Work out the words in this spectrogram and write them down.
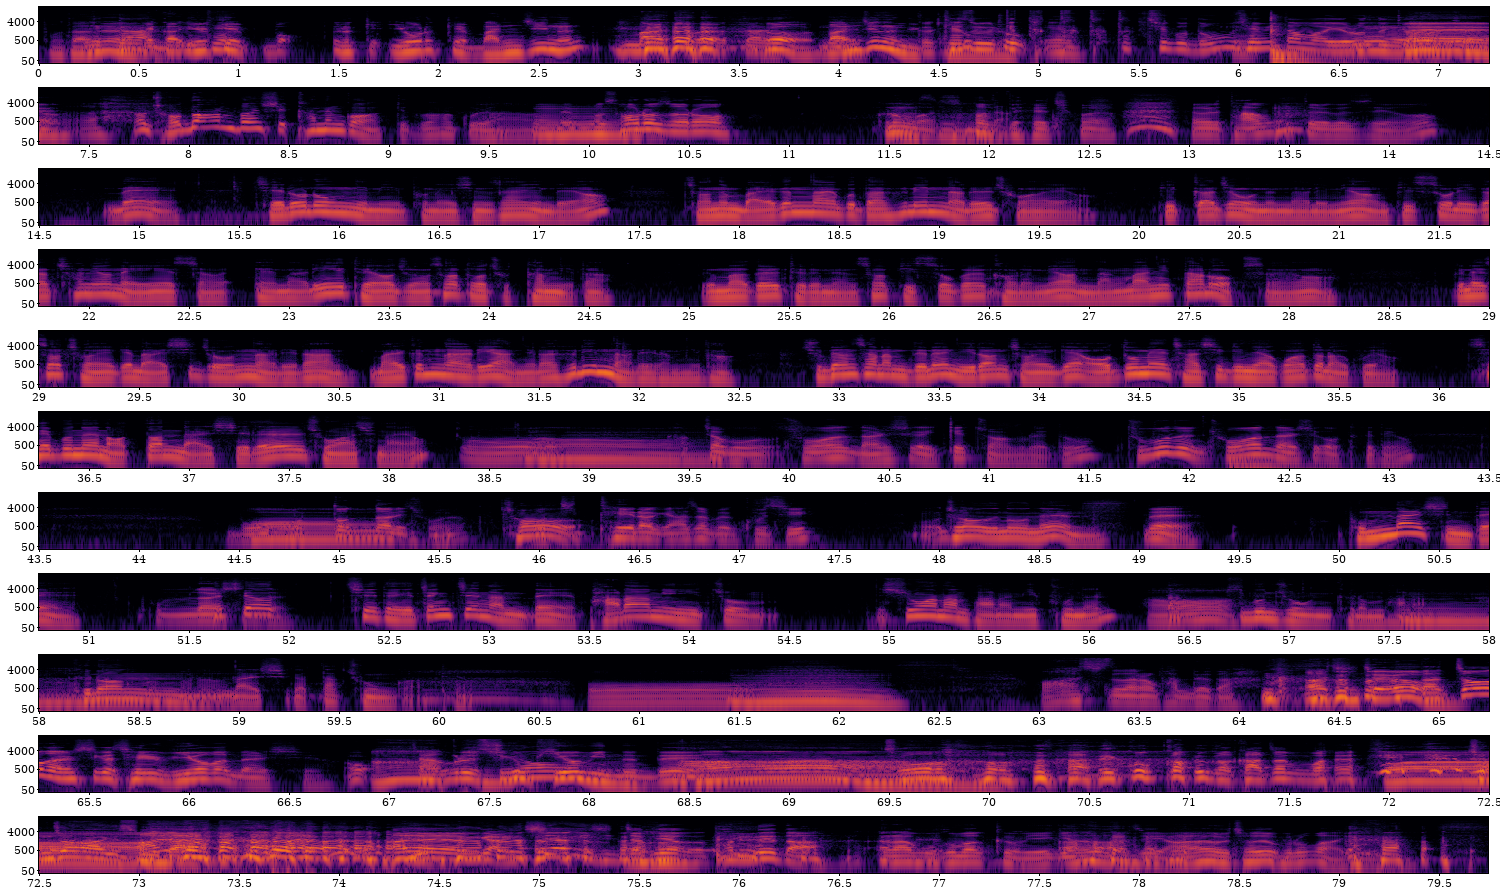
보다는 약간 약간, 이렇게, 이렇게- 뭐 이렇게 요렇게 만지는 맞죠 약간 어, 만지는 그러니까 느낌. 계속 이렇게 툭툭, 예. 탁탁탁탁 치고 너무 재밌다 막 이런 네. 느낌 네. 나잖아요. 어, 저도 한 번씩 하는 것 같기도 하고요 아, 음. 멤버 서로 서로. 그런 것. 같습니다 네 좋아요. 자 그리고 다음 것도 읽어주세요. 네 제로롱님이 보내주신 사연인데요 저는 맑은 날보다 흐린 날을 좋아해요 비까지 오는 날이면 빗소리가 천연 ASMR이 되어주어서 더 좋답니다 음악을 들으면서 빗속을 걸으면 낭만이 따로 없어요 그래서 저에게 날씨 좋은 날이란 맑은 날이 아니라 흐린 날이랍니다 주변 사람들은 이런 저에게 어둠의 자식이냐고 하더라고요 세 분은 어떤 날씨를 좋아하시나요? 어. 어. 각자 뭐 좋아하는 날씨가 있겠죠 아무래도 두 분은 좋아하는 날씨가 어떻게 돼요? 뭐 어. 어... 떤 날이 좋아요? 저- 뭐 디테일하게 하자면 굳이 어, 저 은호는 네 봄 날씨인데 봄 날씨인데 햇볕이 되게 쨍쨍한데 바람이 좀 시원한 바람이 부는 딱 아. 기분 좋은 그런 바람 음. 아, 그런 바람. 날씨가 딱 좋은 것 같아요. 오, 음. 와 진짜 나랑 반대다. 아 진짜요? 나 저 날씨가 제일 위험한 날씨예요. 어, 아, 자, 안 그래도 지금 비염. 비염이 있는데 아. 저 나의 꽃가루가 가장 많이. 와. 정정하겠습니다. 아니 아니 그러니까 취향이 진짜 그냥 반대다라고 그만큼 얘기하는 거지. 아유 전혀 그런 거 아니에요.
